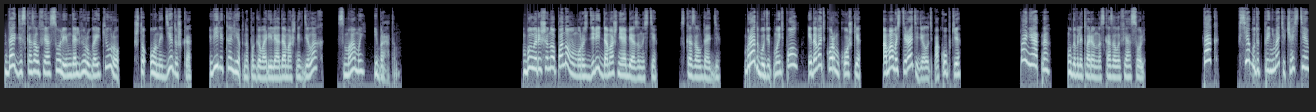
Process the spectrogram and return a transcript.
Дадди сказал Фиасоле Ингальвюру Гайкюру, что он и дедушка великолепно поговорили о домашних делах с мамой и братом. «Было решено по-новому разделить домашние обязанности», — сказал Дадди. «Брат будет мыть пол и давать корм кошке, а мама стирать и делать покупки». «Понятно», — удовлетворенно сказала Фиасоль. «Так все будут принимать участие».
